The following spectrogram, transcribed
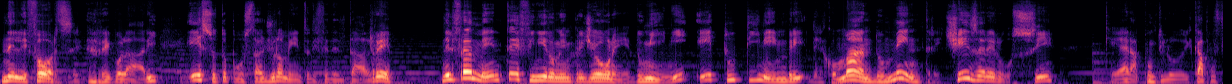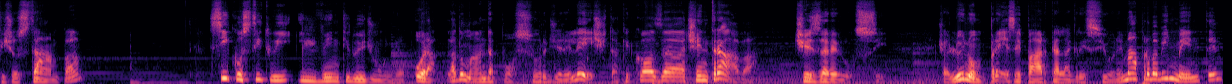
nelle forze regolari e sottoposta al giuramento di fedeltà al re. Nel frammento finirono in prigione Domini e tutti i membri del comando, mentre Cesare Rossi, che era appunto il capo ufficio stampa, si costituì il 22 giugno. Ora, la domanda può sorgere lecita, che cosa c'entrava Cesare Rossi? Cioè, lui non prese parte all'aggressione, ma probabilmente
